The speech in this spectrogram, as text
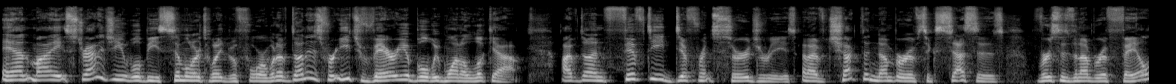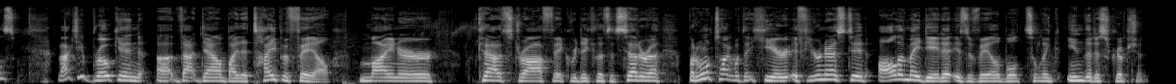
And my strategy will be similar to what I did before. What I've done is for each variable we want to look at, I've done 50 different surgeries and I've checked the number of successes versus the number of fails. I've actually broken uh, that down by the type of fail, minor, catastrophic, ridiculous, etc. But I won't talk about that here. If you're interested, all of my data is available to link in the description.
